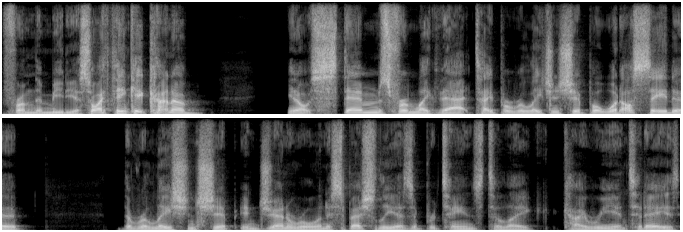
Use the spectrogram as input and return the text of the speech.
from the media. So I think it kind of you know stems from like that type of relationship. But what I'll say to the relationship in general, and especially as it pertains to like Kyrie and today, is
